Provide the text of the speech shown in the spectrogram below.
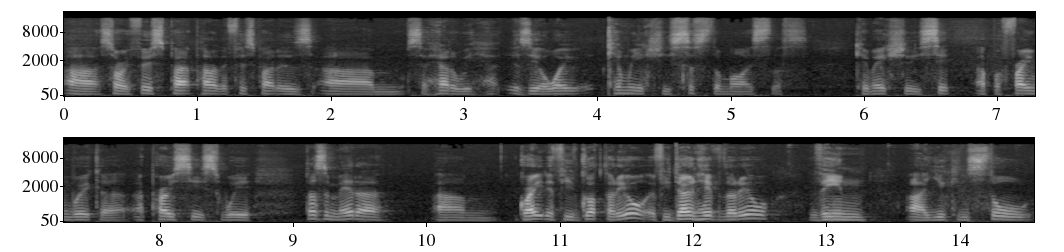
uh, sorry, first part, part of the first part is, um, so how do we, is there a way, can we actually systemize this? Can we actually set up a framework, a, a process where it doesn't matter, um, great if you've got the reo, if you don't have the reo, then uh, you can still,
